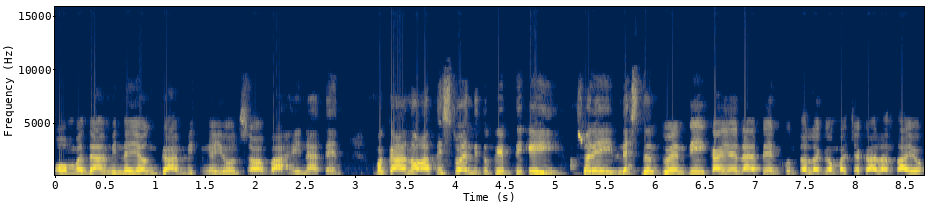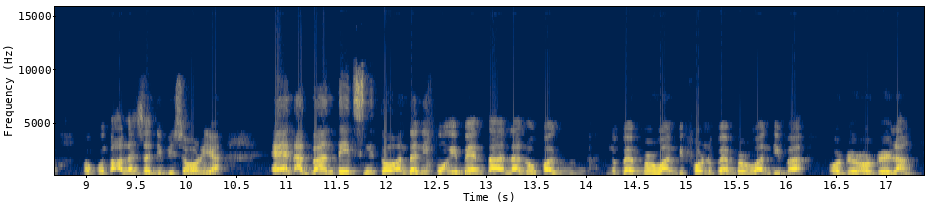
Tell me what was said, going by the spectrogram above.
o madami na yung gamit ngayon sa bahay natin. Magkano? At least 20 to 50k. Actually, less than 20 kaya natin kung talaga matsagalan tayo, magpunta ka lang sa Divisoria. And advantage nito, ang dali pong ibenta, lalo pag November 1, before November 1, di ba? Order, order lang.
